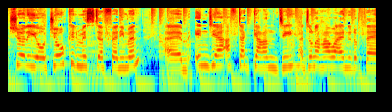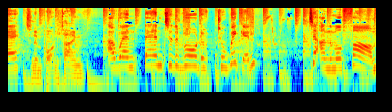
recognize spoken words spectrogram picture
Surely you're joking, Mr. Feynman. Um, India after Gandhi. I don't know how I ended up there. It's an important time. I went then to the road of- to Wigan to Animal Farm.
